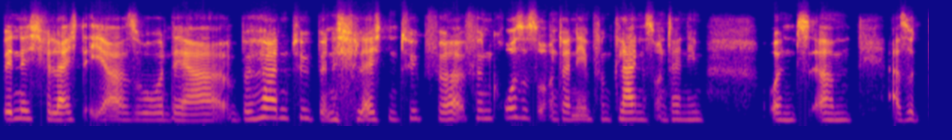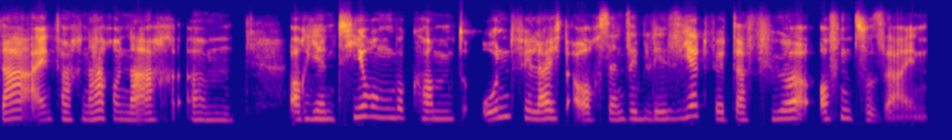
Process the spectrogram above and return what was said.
bin ich vielleicht eher so der Behördentyp? Bin ich vielleicht ein Typ für, für ein großes Unternehmen, für ein kleines Unternehmen? Und ähm, also da einfach nach und nach ähm, Orientierung bekommt und vielleicht auch sensibilisiert wird dafür, offen zu sein.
